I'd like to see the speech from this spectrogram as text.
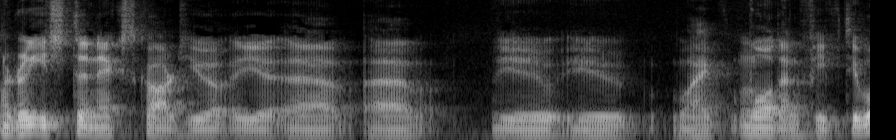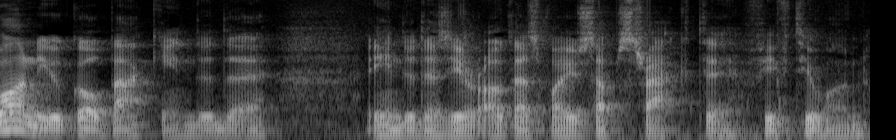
reach the next card, you, you, uh, uh, you, you, like more than 51, you go back into the, into the zero. That's why you subtract the 51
